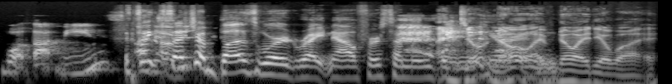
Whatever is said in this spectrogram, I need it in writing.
what that means. It's like such a buzzword right now for some reason. I don't know. I have no idea why.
